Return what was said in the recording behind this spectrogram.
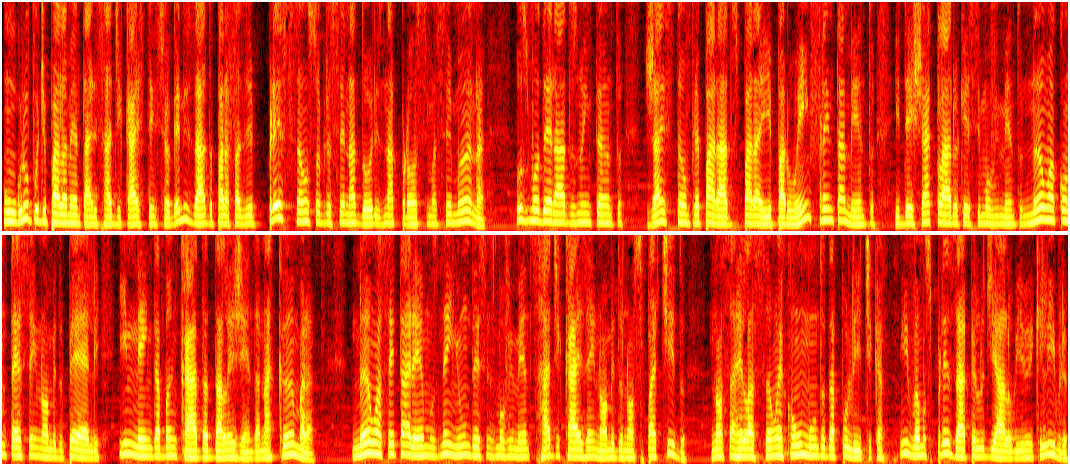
Um grupo de parlamentares radicais tem se organizado para fazer pressão sobre os senadores na próxima semana. Os moderados, no entanto, já estão preparados para ir para o enfrentamento e deixar claro que esse movimento não acontece em nome do PL e nem da bancada da legenda na Câmara. Não aceitaremos nenhum desses movimentos radicais em nome do nosso partido. Nossa relação é com o mundo da política e vamos prezar pelo diálogo e o equilíbrio.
